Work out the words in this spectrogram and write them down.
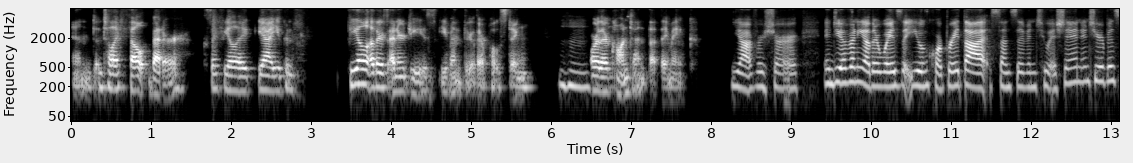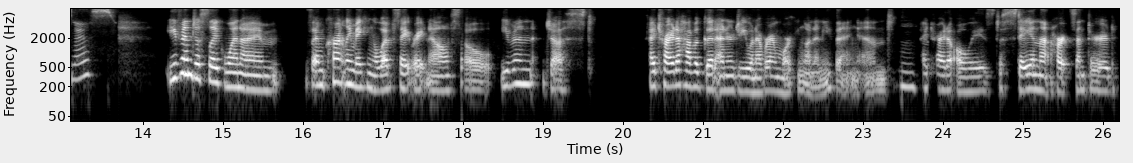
and until I felt better. Because I feel like, yeah, you can feel others' energies even through their posting mm-hmm. or their content that they make. Yeah, for sure. And do you have any other ways that you incorporate that sense of intuition into your business? Even just like when I'm so I'm currently making a website right now. So even just, I try to have a good energy whenever I'm working on anything. And mm. I try to always just stay in that heart centered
